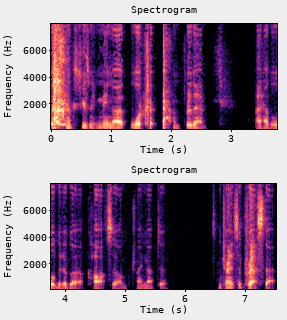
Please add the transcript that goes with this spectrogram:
excuse me, may not work for them. I have a little bit of a cough, so I'm trying not to, I'm trying to suppress that.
